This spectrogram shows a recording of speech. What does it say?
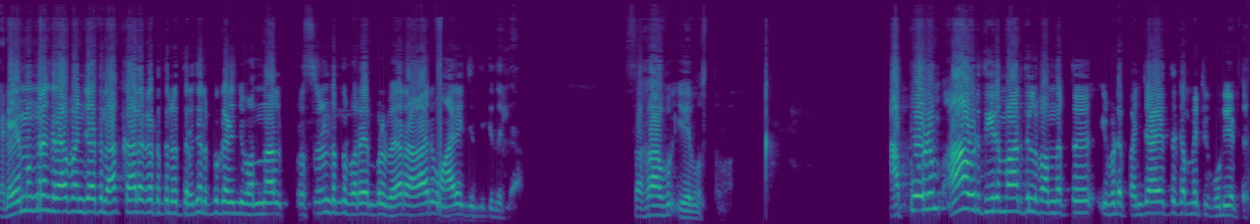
ചടയമംഗലം ഗ്രാമപഞ്ചായത്തിൽ ആ കാലഘട്ടത്തിൽ തിരഞ്ഞെടുപ്പ് കഴിഞ്ഞ് വന്നാൽ പ്രസിഡന്റ് എന്ന് പറയുമ്പോൾ വേറെ ആരും ആരെയും ചിന്തിക്കുന്നില്ല. സഹാബ് എ മുസ്തഫ. അപ്പോഴും ആ ഒരു തീരുമാനത്തിൽ വന്നിട്ട് ഇവിടെ പഞ്ചായത്ത് കമ്മിറ്റി കൂടിയിട്ട്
